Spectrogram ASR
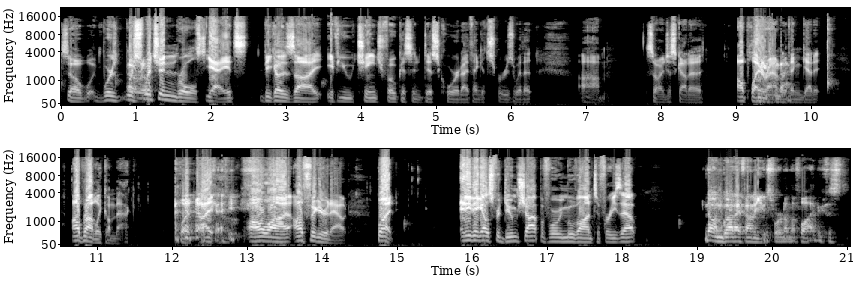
so we're we're really? switching roles. Yeah, it's because uh, if you change focus in Discord, I think it screws with it. Um, so I just gotta. I'll play around with it and get it. I'll probably come back, but I Okay. I'll uh, I'll figure it out. But anything else for Doomshot before we move on to Freeze Out? No, I'm glad I found a use for it on the fly because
